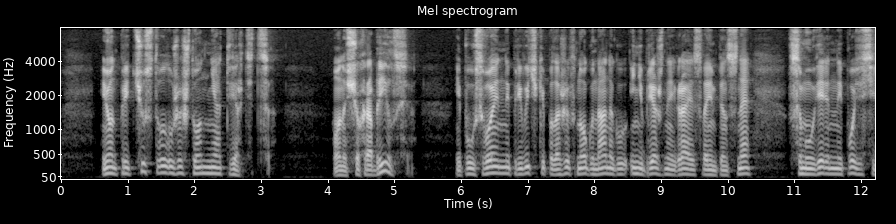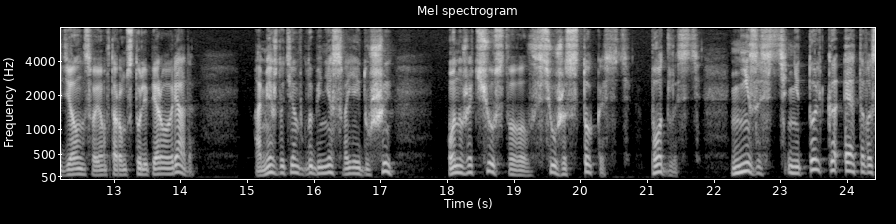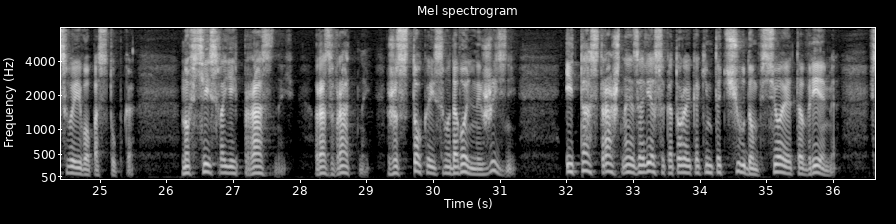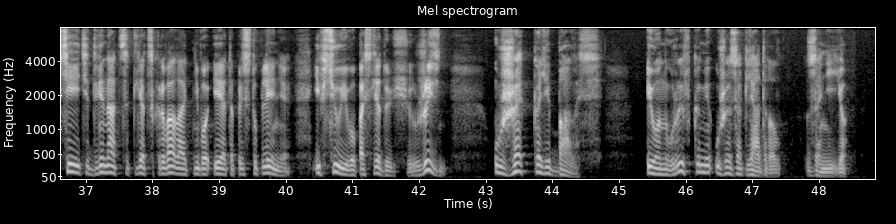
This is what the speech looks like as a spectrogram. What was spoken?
и он предчувствовал уже, что он не отвертится. Он еще храбрился, и по усвоенной привычке, положив ногу на ногу и небрежно играя своим пенсне, в самоуверенной позе сидел на своем втором стуле первого ряда. А между тем в глубине своей души он уже чувствовал всю жестокость, подлость, низость не только этого своего поступка, но всей своей праздной, развратной, жестокой и самодовольной жизни, и та страшная завеса, которая каким-то чудом все это время, все эти 12 лет скрывала от него и это преступление, и всю его последующую жизнь, уже колебалась, и он урывками уже заглядывал за нее.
